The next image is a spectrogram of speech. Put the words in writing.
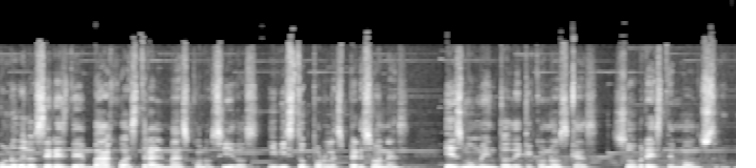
uno de los seres de bajo astral más conocidos y visto por las personas, es momento de que conozcas sobre este monstruo.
